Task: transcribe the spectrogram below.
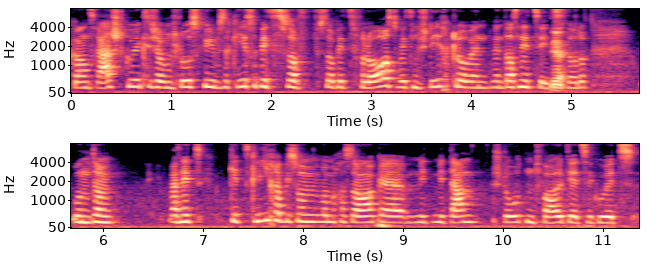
ganz Rest gut ist, aber am Schluss fühlt man sich gleich so ein bisschen, so, so ein bisschen verloren, so ein bisschen im Stich gelassen, wenn, wenn das nicht sitzt, ja. oder? Und dann, weiß nicht, gibt es gleich etwas, wo man kann sagen mit, mit dem steht und fällt jetzt ein gutes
